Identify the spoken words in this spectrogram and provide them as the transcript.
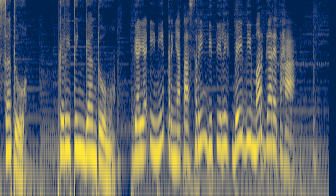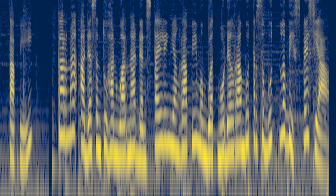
1. Keriting gantung Gaya ini ternyata sering dipilih baby Margareta. Tapi, karena ada sentuhan warna dan styling yang rapi membuat model rambut tersebut lebih spesial.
